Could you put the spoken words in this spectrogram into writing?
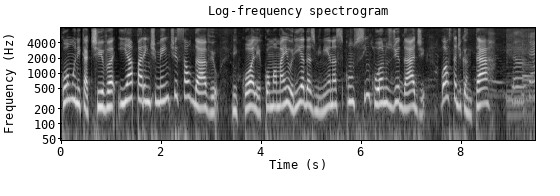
comunicativa e aparentemente saudável. Nicole é como a maioria das meninas com 5 anos de idade. Gosta de cantar. Não temos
